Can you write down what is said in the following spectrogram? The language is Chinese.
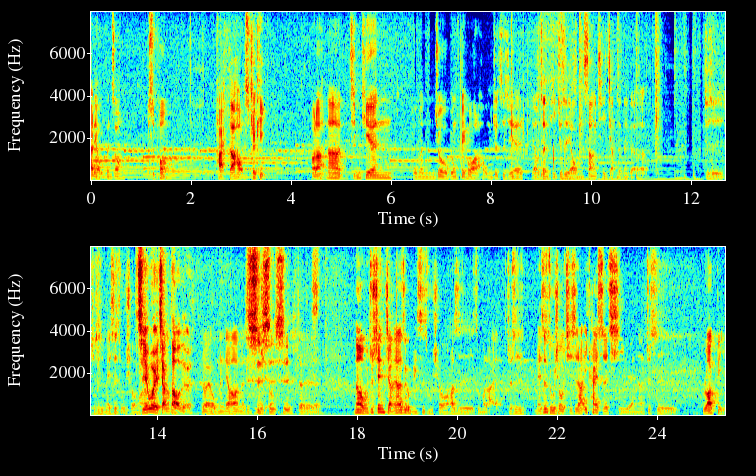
再聊五分钟，我是 Paul。嗨，大家好，我是 Jacky。好了，那今天我们就不用废话了，我们就直接聊正题，就是聊我们上一集讲的那个，就是就是美式足球嘛。结尾讲到的，对，我们聊美式足球。是是是，对对对。那我们就先讲一下这个美式足球它是怎么来的。就是美式足球其实它一开始的起源呢，就是 rugby。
